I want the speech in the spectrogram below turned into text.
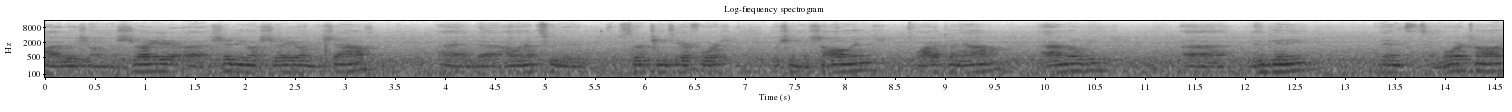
I was on Australia, uh, Sydney, Australia on the south, and uh, I went up through the 13th Air Force, which in the Solomons, Guadalcanal, Admiralty, uh, New Guinea, then to Morotai,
